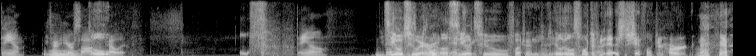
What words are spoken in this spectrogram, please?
Damn. You talking Ooh. airsoft So- or pellet? Both. Damn. You CO2 air. Dangerous. Uh, CO two fucking. It, Dangerous, it was fucking. Yeah. It, shit fucking hurt, but it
